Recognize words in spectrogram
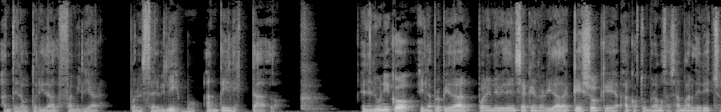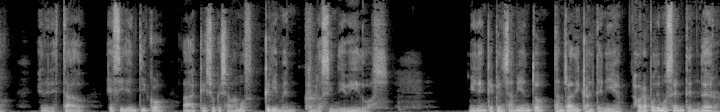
ante la autoridad familiar por el servilismo ante el Estado. En el único y la propiedad pone en evidencia que en realidad aquello que acostumbramos a llamar derecho en el Estado es idéntico a aquello que llamamos crimen en los individuos. Miren qué pensamiento tan radical tenía. Ahora podemos entender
